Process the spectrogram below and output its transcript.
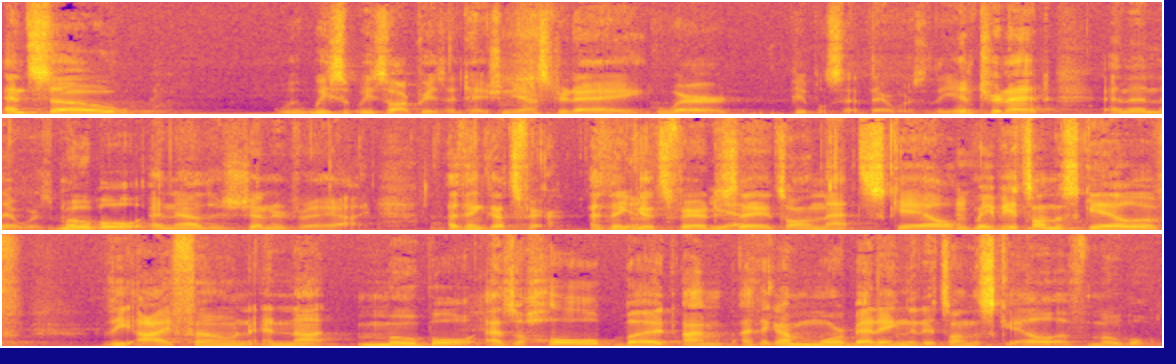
And so we, we saw a presentation yesterday where people said there was the internet and then there was mobile and now there's generative AI. I think that's fair. I think yeah. it's fair to say it's on that scale. Mm-hmm. Maybe it's on the scale of the iPhone and not mobile as a whole, but I'm, I think I'm more betting that it's on the scale of mobile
